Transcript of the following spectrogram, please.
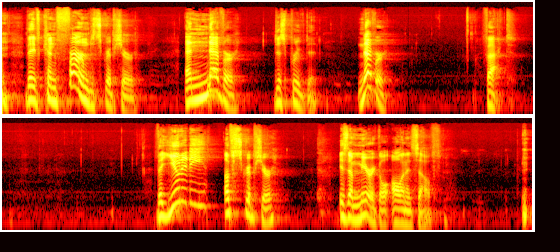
they've confirmed Scripture and never disproved it. Never. Fact. The unity of Scripture is a miracle all in itself.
